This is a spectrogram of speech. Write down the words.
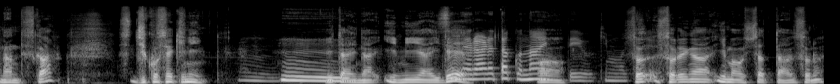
なんですか？自己責任。みたいな意味合い責めで、られたくないっていう気持ち。そそれが今おっしゃったその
